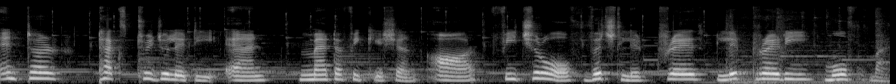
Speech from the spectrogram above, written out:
intertextuality and metafiction are feature of which literary, literary movement?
